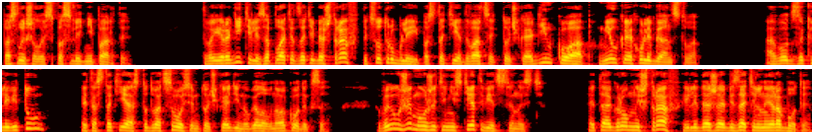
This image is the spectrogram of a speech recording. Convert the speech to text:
послышалось с последней парты. Твои родители заплатят за тебя штраф 500 рублей по статье 20.1 КОАП «Мелкое хулиганство». А вот за клевету, это статья 128.1 Уголовного кодекса, вы уже можете нести ответственность. Это огромный штраф или даже обязательные работы.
